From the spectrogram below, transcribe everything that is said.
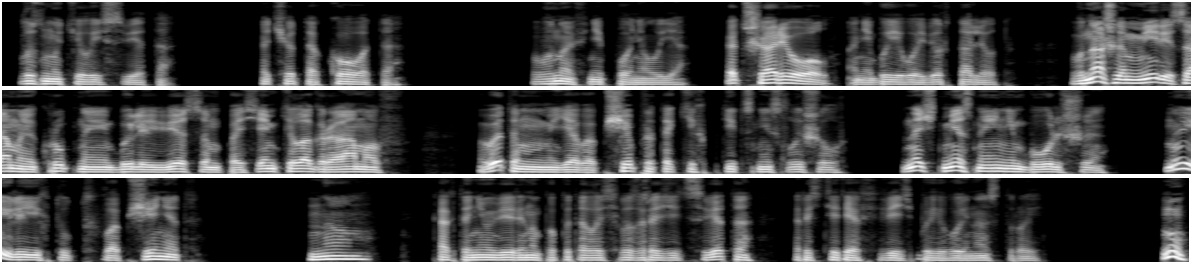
— возмутилась Света. «А чё такого-то?» Вновь не понял я. Это шариол, а не боевой вертолет. В нашем мире самые крупные были весом по 7 килограммов. В этом я вообще про таких птиц не слышал. Значит, местные не больше. Ну или их тут вообще нет. Но как-то неуверенно попыталась возразить Света, растеряв весь боевой настрой. «Ну,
